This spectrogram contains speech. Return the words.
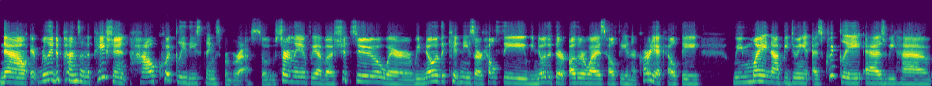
Now, it really depends on the patient how quickly these things progress. So, certainly, if we have a Shih Tzu where we know the kidneys are healthy, we know that they're otherwise healthy and they're cardiac healthy, we might not be doing it as quickly as we have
